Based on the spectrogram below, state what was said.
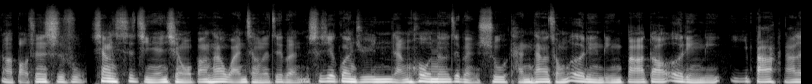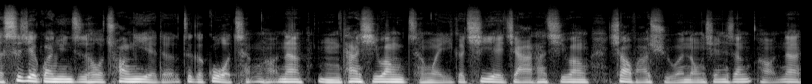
啊，宝春师傅，像是几年前我帮他完成了这本世界冠军，然后呢，这本书谈他从二零零八到二零零一八拿了世界冠军之后创业的这个过程哈。那嗯，他希望成为一个企业家，他希望效法许文龙先生。好，那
